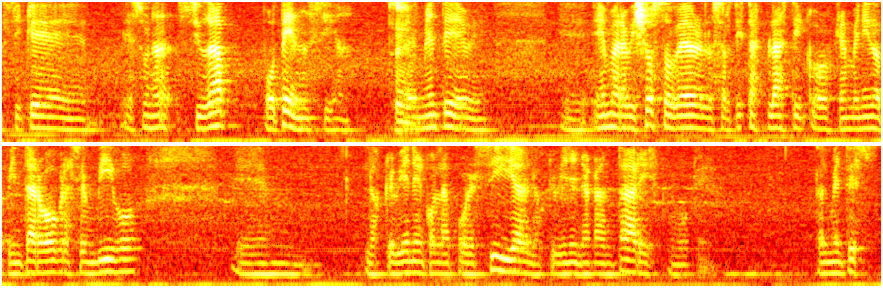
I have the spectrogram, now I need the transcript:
Así que es una ciudad potencia. Realmente eh, es maravilloso ver los artistas plásticos que han venido a pintar obras en vivo, los que vienen con la poesía, los que vienen a cantar, es como que realmente es,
